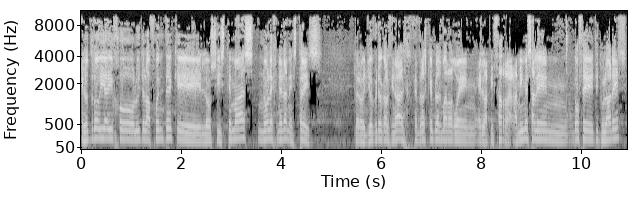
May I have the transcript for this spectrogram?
El otro día dijo Luis de la Fuente que los sistemas no le generan estrés. Pero yo creo que al final tendrás que plasmar algo en, en la pizarra. A mí me salen 12 titulares.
